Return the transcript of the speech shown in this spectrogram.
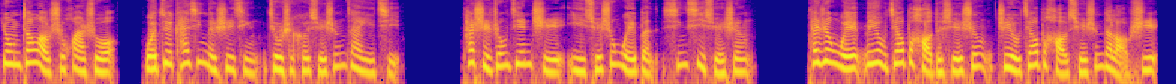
用张老师话说，我最开心的事情就是和学生在一起。他始终坚持以学生为本，心系学生。他认为没有教不好的学生，只有教不好学生的老师。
